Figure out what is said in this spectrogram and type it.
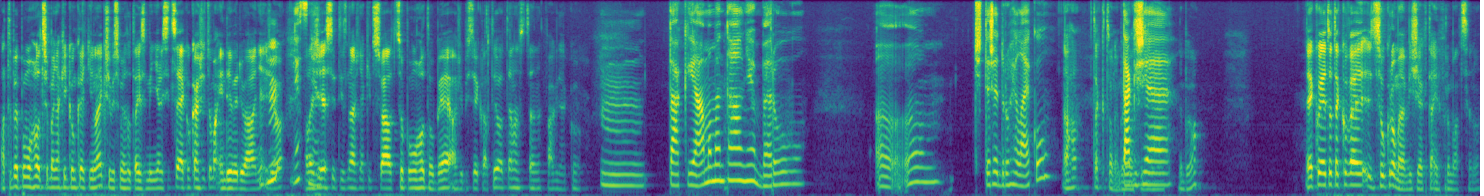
A tebe pomohlo třeba nějaký konkrétní lék, že bychom to tady zmínili, sice jako každý to má individuálně, mm-hmm, že jo? Mhm, jasně. Ale že jestli ty znáš nějaký třeba, co pomohlo tobě a že bys řekla, ty tenhle ten fakt jako... Mm, tak já momentálně beru uh, čtyři druhy léku. Aha, tak to nebude. Takže- asi, Nebo jo? Jako je to takové soukromé, víš, jak ta informace, no.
